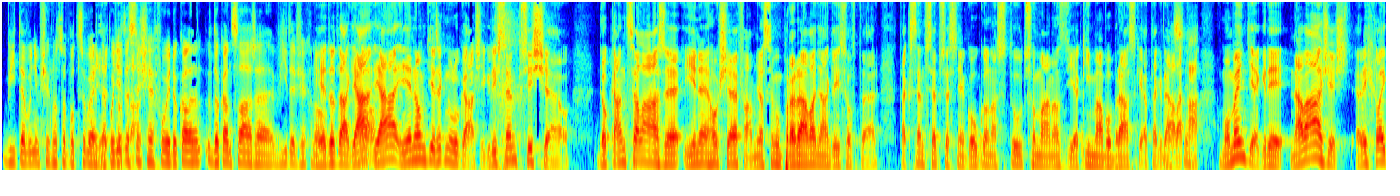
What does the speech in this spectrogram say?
víte o něm všechno, co potřebujete. Je Podívejte se šéfovi do, kal- do kanceláře, víte všechno. Je to tak. Já, no. já jenom ti řeknu, Lukáši, když jsem přišel do kanceláře jiného šéfa, měl jsem mu prodávat nějaký software, tak jsem se přesně koukal na stůl, co má na zdi, jaký má obrázky a tak dále. Jasně. A v momentě, kdy navážeš rychle,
